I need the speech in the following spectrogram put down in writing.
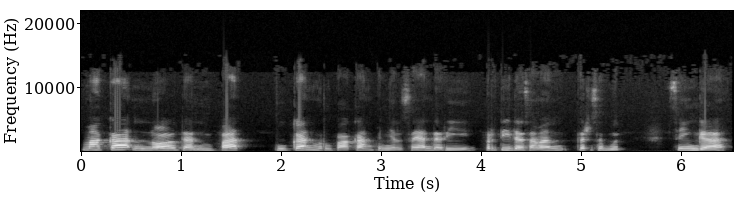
maka 0 dan 4 bukan merupakan penyelesaian dari pertidaksamaan tersebut. Sehingga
